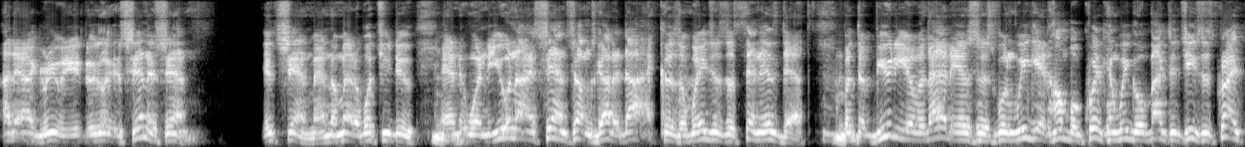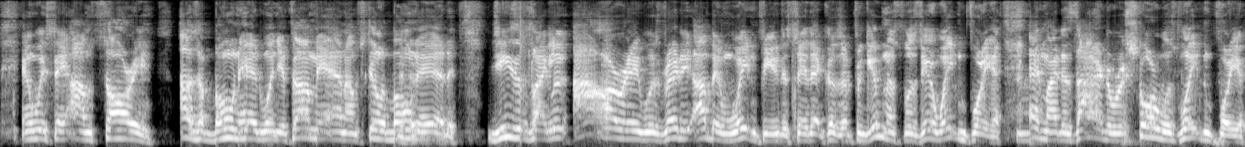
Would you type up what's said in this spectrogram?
I, I agree with you. Sin is sin. It's sin, man, no matter what you do. Mm-hmm. And when you and I sin, something's got to die because the wages of sin is death. Mm-hmm. But the beauty of that is, is when we get humble quick and we go back to Jesus Christ and we say, I'm sorry. I was a bonehead when you found me and I'm still a bonehead. Jesus, like, look, I already was ready. I've been waiting for you to say that because the forgiveness was here waiting for you. And my desire to restore was waiting for you.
